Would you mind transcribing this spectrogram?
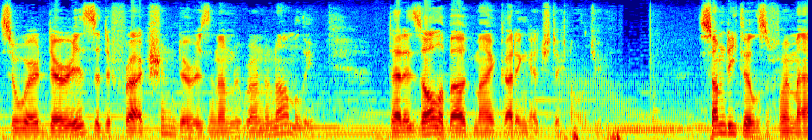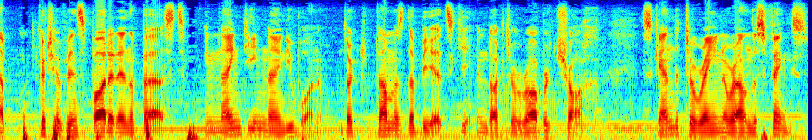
so where there is a diffraction, there is an underground anomaly. That is all about my cutting edge technology. Some details of my map could have been spotted in the past. In 1991, Dr. Thomas Dobecki and Dr. Robert Schoch scanned the terrain around the Sphinx.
